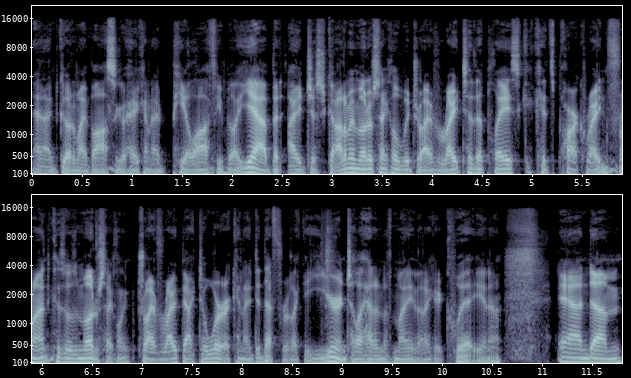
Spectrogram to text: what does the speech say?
and I'd go to my boss and go, "Hey, can I peel off?" He'd be like, "Yeah," but I just got on my motorcycle, would drive right to the place, kids park right in front because it was a motorcycle, and drive right back to work. And I did that for like a year until I had enough money that I could quit, you know. And um,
